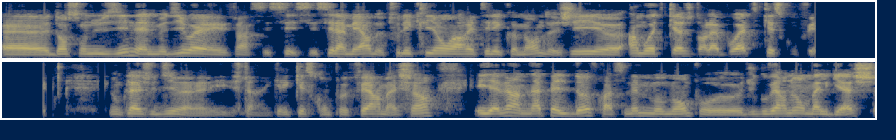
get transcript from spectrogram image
Euh, dans son usine, elle me dit ouais, enfin c'est la merde. Tous les clients ont arrêté les commandes. J'ai euh, un mois de cash dans la boîte. Qu'est-ce qu'on fait? Donc là, je dis, qu'est-ce qu'on peut faire, machin? Et il y avait un appel d'offres à ce même moment pour, du gouvernement malgache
